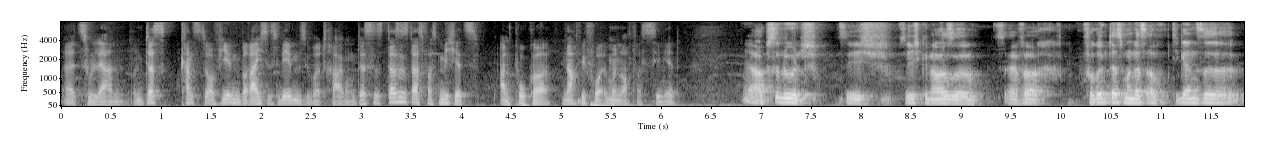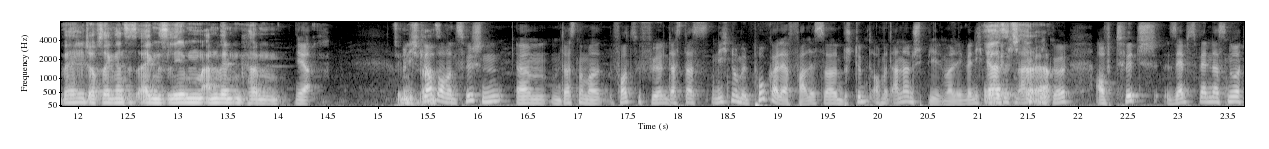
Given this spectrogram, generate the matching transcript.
äh, zu lernen. Und das kannst du auf jeden Bereich des Lebens übertragen. Das ist, das ist das, was mich jetzt an Poker nach wie vor immer noch fasziniert. Ja, absolut. Sehe ich, sehe ich genauso. Es ist einfach verrückt, dass man das auf die ganze Welt, auf sein ganzes eigenes Leben anwenden kann. Ja. Und ich glaube auch inzwischen, ähm, um das nochmal fortzuführen, dass das nicht nur mit Poker der Fall ist, sondern bestimmt auch mit anderen Spielen. Weil wenn ich mir ja, Twitch angucke, ja. auf Twitch, selbst wenn das nur,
